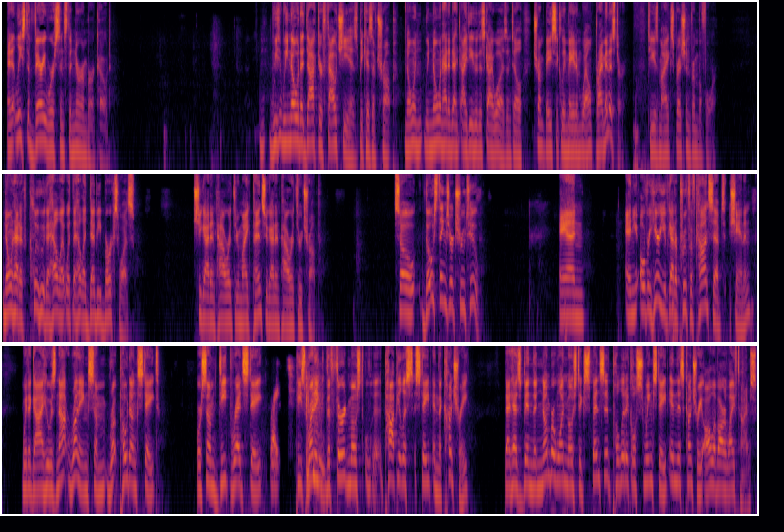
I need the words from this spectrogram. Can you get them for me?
And at least the very worst since the Nuremberg Code. We, we know what a Dr. Fauci is because of Trump. No one we no one had an idea who this guy was until Trump basically made him well prime minister, to use my expression from before. No one had a clue who the hell what the hell a Debbie Birx was. She got empowered through Mike Pence, who got empowered through Trump. So those things are true too. And and you, over here you've got a proof of concept, Shannon, with a guy who is not running some podunk state or some deep red state. Right. He's running the third most populous state in the country that has been the number one most expensive political swing state in this country all of our lifetimes.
